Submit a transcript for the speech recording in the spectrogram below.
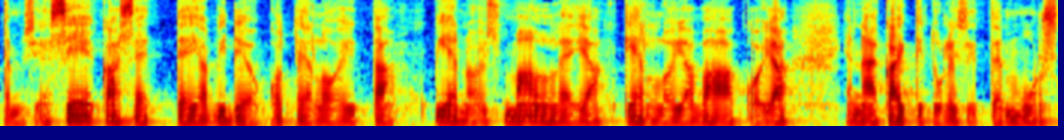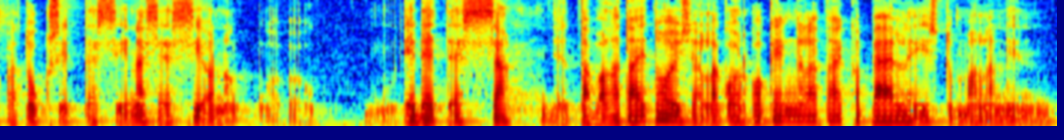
tämmöisiä C-kasetteja, videokoteloita, pienoismalleja, kelloja, vaakoja. Ja nämä kaikki tuli sitten murskatuksi sitten siinä session edetessä. Tavalla tai toisella, korkokengällä tai päälle istumalla, niin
